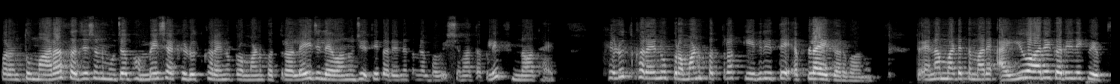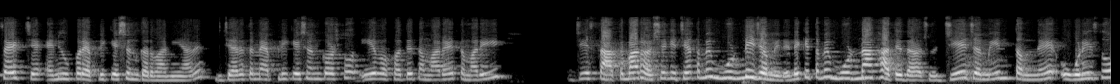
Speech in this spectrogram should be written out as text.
પરંતુ મારા સજેશન મુજબ હંમેશા ખેડૂત ખરાઈનું પ્રમાણપત્ર લઈ જ લેવાનું, જેથી કરીને તમને ભવિષ્યમાં તકલીફ ન થાય. ખેડૂત ખરાઈનું પ્રમાણપત્ર કેવી રીતે એપ્લાય કરવાનું? તો એના માટે તમારે આઈઓઆરએ કરીને એક વેબસાઇટ છે, એની ઉપર એપ્લિકેશન કરવાની આવે. જ્યારે તમે એપ્લિકેશન કરશો, એ વખતે તમારે તમારી જે સાતબાર હશે કે જ્યાં તમે મૂળની જમીન, એટલે કે તમે મૂળના ખાતેદાર છો, જે જમીન તમને ઓગણીસો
